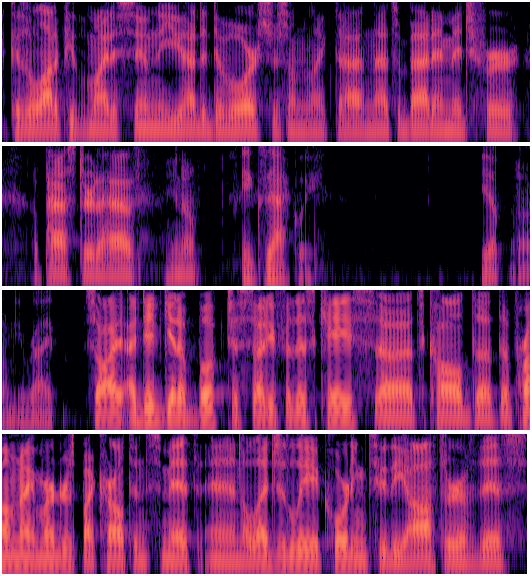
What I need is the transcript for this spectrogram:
Because a lot of people might assume that you had a divorce or something like that, and that's a bad image for a pastor to have. You know. Exactly. Yep, Um, you're right. So I, I did get a book to study for this case. Uh, it's called uh, "The Prom Night Murders" by Carlton Smith, and allegedly, according to the author of this,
